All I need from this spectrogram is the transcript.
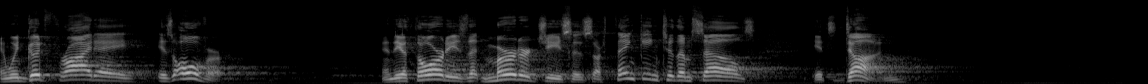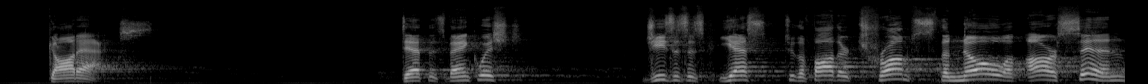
And when Good Friday is over, and the authorities that murdered Jesus are thinking to themselves, it's done, God acts. Death is vanquished. Jesus' yes to the Father trumps the no of our sin.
